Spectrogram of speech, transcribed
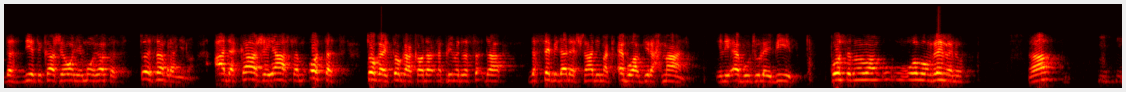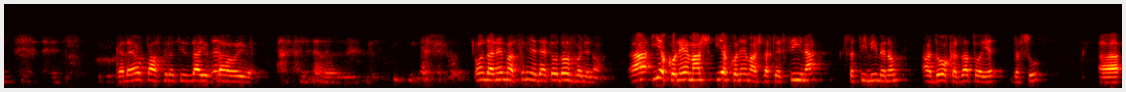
da dijete kaže, on je moj otac. To je zabranjeno. A da kaže, ja sam otac toga i toga, kao da, na primjer, da, da, da sebi dadeš nadimak Ebu Abdirahman ili Ebu Džulejbib. Posebno u ovom, u ovom vremenu. A? Kada je opasno da ti znaju pravo ime. Onda nema sumnje da je to dozvoljeno. A iako nemaš, iako nemaš dakle sina sa tim imenom, a dokaz za to je da su a,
